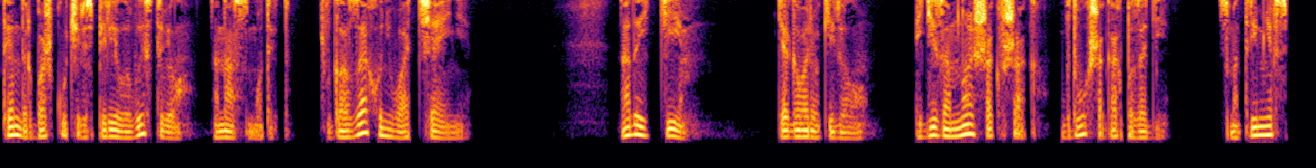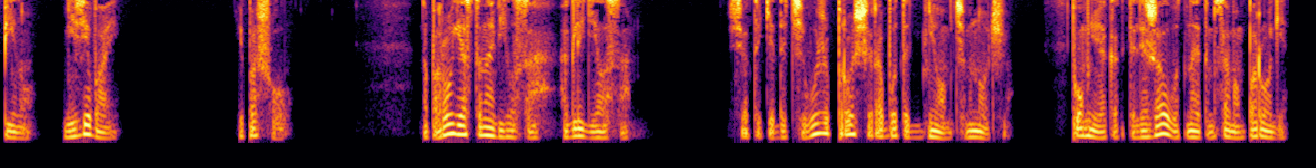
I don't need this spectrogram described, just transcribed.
Тендер башку через перила выставил, на нас смотрит. И в глазах у него отчаяние. Надо идти. Я говорю Кириллу. Иди за мной шаг в шаг, в двух шагах позади. Смотри мне в спину. Не зевай. И пошел. На пороге остановился, огляделся. Все-таки до чего же проще работать днем, чем ночью? Помню, я как-то лежал вот на этом самом пороге.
